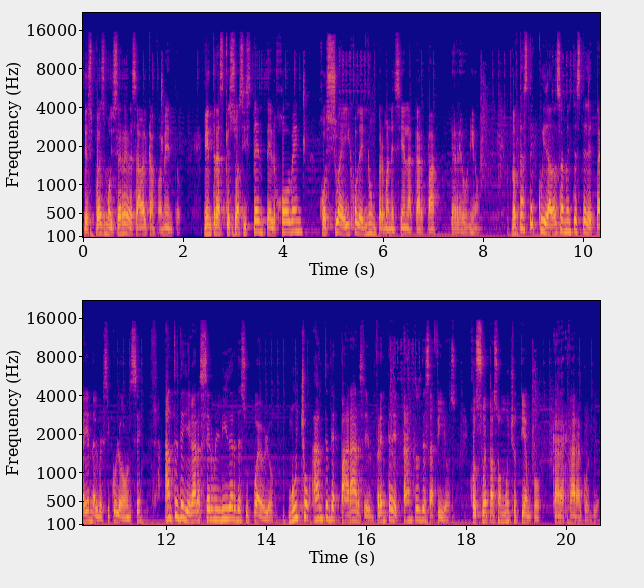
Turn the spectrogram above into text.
Después Moisés regresaba al campamento, mientras que su asistente, el joven Josué, hijo de Nun, permanecía en la carpa de reunión. ¿Notaste cuidadosamente este detalle en el versículo 11? Antes de llegar a ser un líder de su pueblo, mucho antes de pararse en frente de tantos desafíos, Josué pasó mucho tiempo cara a cara con Dios.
